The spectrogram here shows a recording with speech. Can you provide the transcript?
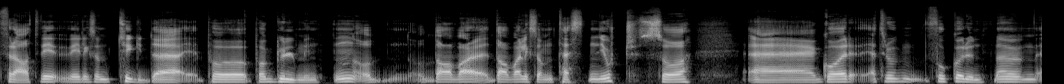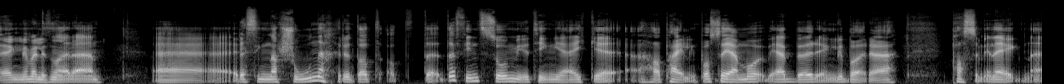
Fra at vi, vi liksom tygde på, på gullmynten, og, og da, var, da var liksom testen gjort, så eh, går Jeg tror folk går rundt med egentlig veldig sånn herre eh, resignasjon jeg, rundt at, at det, det fins så mye ting jeg ikke har peiling på, så jeg, må, jeg bør egentlig bare passe mine egne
